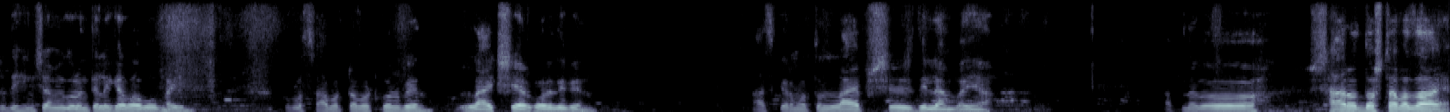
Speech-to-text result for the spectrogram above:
যদি হিংসামি করুন, তাহলে কে পাবো ভাই? ওগুলো সাপোর্ট টাপোর্ট করবেন লাইক শেয়ার করে দিবেন। আজকের মতন লাইভ শেষ দিলাম ভাইয়া। আপনাকে সাড়ে দশটা বাজায়।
